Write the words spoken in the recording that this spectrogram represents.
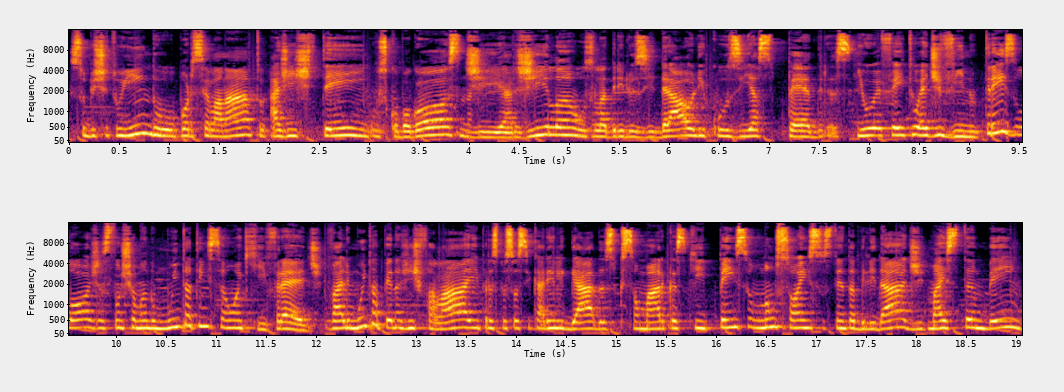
substituindo o porcelanato, a gente tem os cobogós de argila, os ladrilhos hidráulicos e as pedras. E o efeito é divino. Três lojas estão chamando muita atenção aqui, Fred. Vale muito a pena a gente falar e para as pessoas ficarem ligadas, porque são marcas que pensam não só em sustentabilidade, mas também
